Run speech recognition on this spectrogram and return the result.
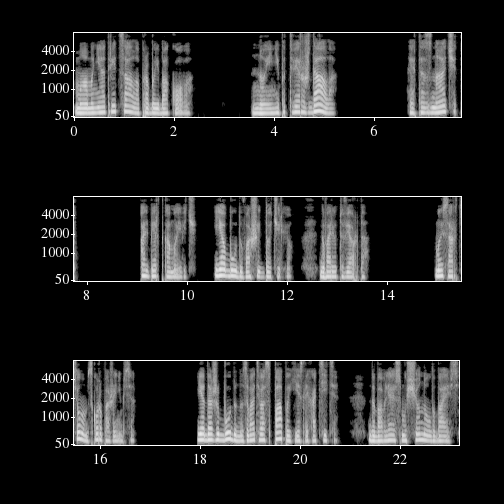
Мама не отрицала про Байбакова, но и не подтверждала. Это значит... Альберт Камаевич, я буду вашей дочерью, говорю твердо. Мы с Артемом скоро поженимся. Я даже буду называть вас папой, если хотите, добавляю смущенно улыбаясь.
